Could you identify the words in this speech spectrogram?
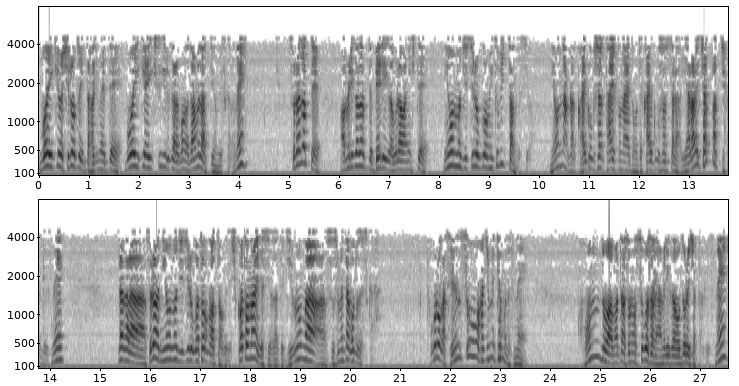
貿易をしろと言って始めて、貿易が行き過ぎるから今度はダメだって言うんですからね。それはだって、アメリカだってペリーが浦和に来て、日本の実力を見くびったんですよ。日本なんか開国したら大したくないと思って開国させたらやられちゃったってわけですね。だから、それは日本の実力が高かったわけで仕方ないですよ。だって自分が進めたことですから。ところが戦争を始めてもですね、今度はまたその凄さにアメリカが驚いちゃったわけですね。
